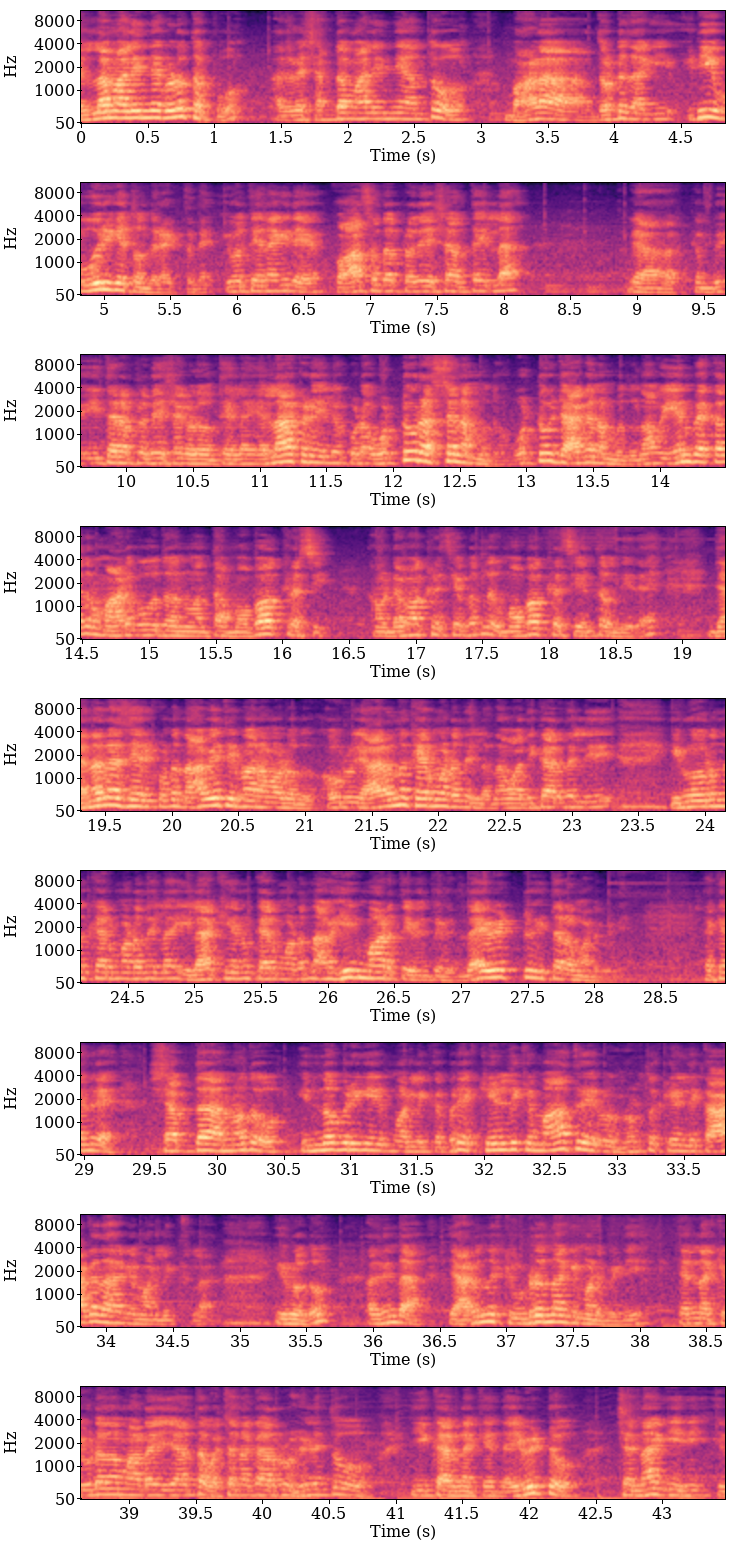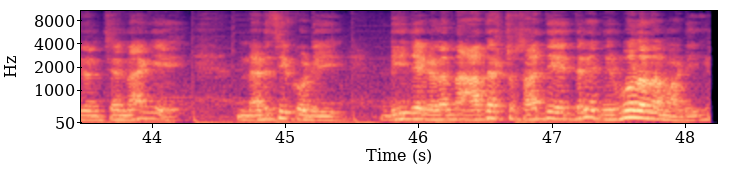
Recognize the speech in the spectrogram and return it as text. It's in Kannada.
ಎಲ್ಲ ಮಾಲಿನ್ಯಗಳು ತಪ್ಪು. ಆದರೆ ಶಬ್ದ ಮಾಲಿನ್ಯ ಅಂತೂ ಬಹಳ ದೊಡ್ಡದಾಗಿ ಇಡೀ ಊರಿಗೆ ತೊಂದರೆ ಆಗ್ತದೆ. ಇವತ್ತೇನಾಗಿದೆ? ವಾಸದ ಪ್ರದೇಶ ಅಂತ ಇಲ್ಲ ಇತರ ಪ್ರದೇಶಗಳು ಅಂತ ಇಲ್ಲ, ಎಲ್ಲ ಕಡೆಯಲ್ಲೂ ಕೂಡ ಒಟ್ಟು ರಸ್ತೆ ನಮ್ಮದು, ಒಟ್ಟು ಜಾಗ ನಮ್ಮದು. ನಾವು ಏನು ಬೇಕಾದರೂ ಮಾಡಬಹುದು ಅನ್ನುವಂಥ ಮೊಬಾಕ್ರಸಿ. ನಾವು ಡೆಮಾಕ್ರಸಿಯ ಬದಲು ಮೊಬಾಕ್ರಸಿ ಅಂತ ಒಂದಿದೆ. ಜನರ ಸೇರಿಕೊಂಡು ನಾವೇ ತೀರ್ಮಾನ ಮಾಡೋದು. ಅವರು ಯಾರನ್ನು ಕೇರ್ ಮಾಡೋದಿಲ್ಲ. ನಾವು ಅಧಿಕಾರದಲ್ಲಿ ಇರುವವರನ್ನು ಕೇರ್ ಮಾಡೋದಿಲ್ಲ, ಇಲಾಖೆಯನ್ನು ಕೇರ್ ಮಾಡೋದು. ನಾವು ಹೀಗೆ ಮಾಡ್ತೇವೆ ಅಂತ ಹೇಳಿದ್ವಿ ದಯವಿಟ್ಟು ಈ ಥರ ಮಾಡಬೇಡಿ. ಯಾಕೆಂದರೆ ಶಬ್ದ ಅನ್ನೋದು ಇನ್ನೊಬ್ಬರಿಗೆ ಮಾಡಲಿಕ್ಕೆ ಬರೀ ಕೇಳಲಿಕ್ಕೆ ಮಾತ್ರ ಇರೋದು. ಹೊರತು ಕೇಳಲಿಕ್ಕೆ ಆಗದ ಹಾಗೆ ಮಾಡಲಿಕ್ಕಿಲ್ಲ ಇರೋದು. ಅದರಿಂದ ಯಾರನ್ನು ಕಿವುಡರನ್ನಾಗಿ ಮಾಡಬೇಡಿ. ಎನ್ನ ಕಿವುಡನ ಮಾಡಯ್ಯ ಅಂತ ವಚನಕಾರರು ಹೇಳಿದ್ದು ಈ ಕಾರಣಕ್ಕೆ ದಯವಿಟ್ಟು ಚೆನ್ನಾಗಿ ಇದನ್ನು ಚೆನ್ನಾಗಿ ನಡೆಸಿಕೊಡಿ. ಡಿ ಜೆಗಳನ್ನು ಆದಷ್ಟು ಸಾಧ್ಯ ಇದ್ದರೆ ನಿರ್ಮೂಲನ ಮಾಡಿ.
